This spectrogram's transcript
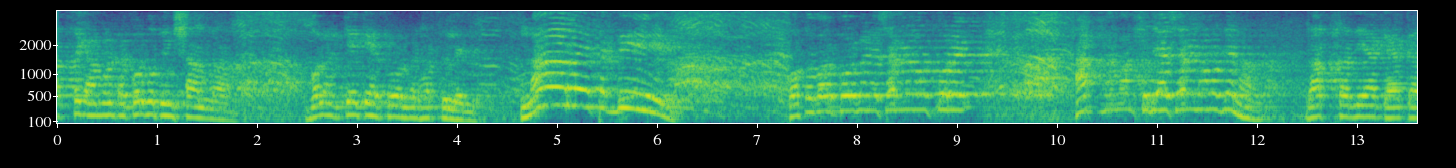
আজ থেকে আমলটা করব তো ইনশাআল্লাহ। বলেন, কে কে পড়বেন? হাত তুলেন তাকবীর। কতবার পড়বেন এশার নামাজ পড়ে? হাত নামাজ শুধু এশার নামাজে না, রাস্তা দিয়ে একা একা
